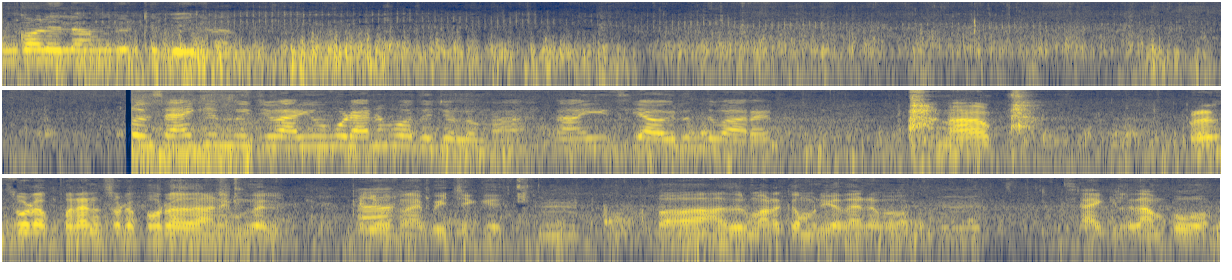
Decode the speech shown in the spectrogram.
அங்காளியில் அங்கிட்டு போயிடலாம் சைக்கிள் மிதிச்சு வரைக்கும் கூட அனுபவத்தை சொல்லுங்க நான் ஈஸியாக இருந்து வரேன். நான் ஃப்ரெண்ட்ஸோட ஃப்ரெண்ட்ஸோட போகிறது தானே முதல் நான் பீச்சுக்கு அப்போ அது மறக்க முடியாத அனுபவம். சைக்கிளில் தான் போவோம்.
